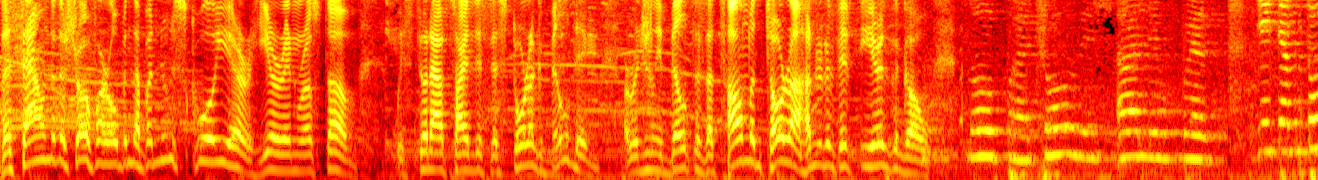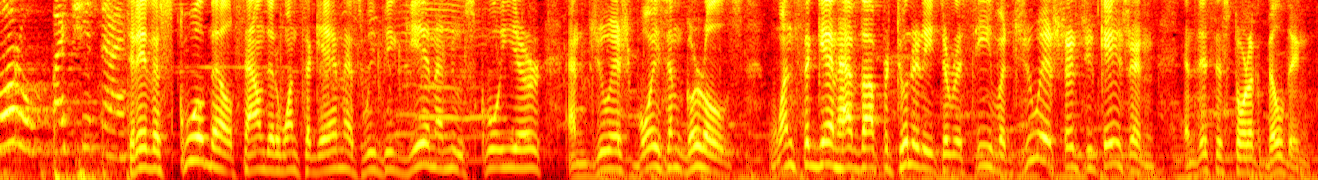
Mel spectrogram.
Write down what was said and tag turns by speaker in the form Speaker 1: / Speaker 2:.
Speaker 1: The sound of the shofar opened up a new school year here in Rostov. We stood outside this historic building, originally built as a Talmud Torah 150 years ago. Today, the school bell sounded once again as we begin a new school year, and Jewish boys and girls once again have the opportunity to receive a Jewish education in this historic building.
